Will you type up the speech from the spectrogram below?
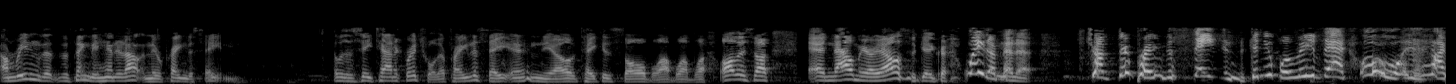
I'm reading the, the thing they handed out, and they were praying to Satan. It was a satanic ritual. They're praying to Satan, you know, take his soul, blah, blah, blah, all this stuff. And now Mary Alice is getting crazy. Wait a minute. Chuck, they're praying to Satan. Can you believe that? Oh, I,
